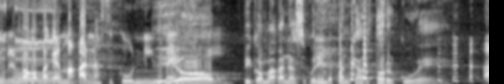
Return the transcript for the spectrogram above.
Belum kok pakai makan nasi kuning. Iya. Piko makan nasi kuning depan kantor kue.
